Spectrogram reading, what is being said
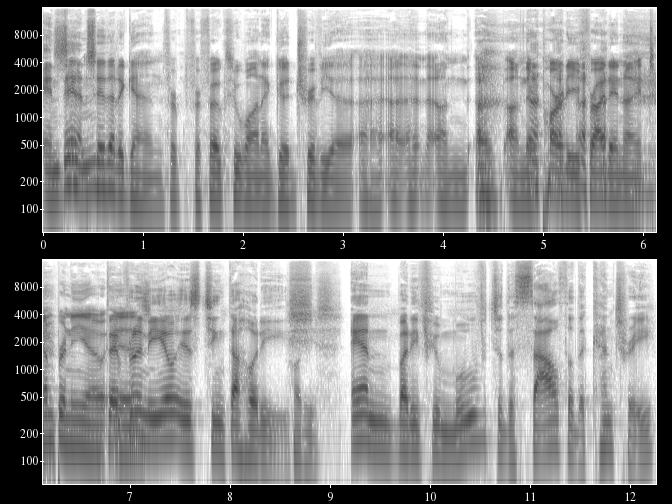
and Say, then say that again for, for folks who want a good trivia uh, uh, on uh, on their party Friday night. Tempranillo is Tempranillo is Tinta Roriz. Roriz. And but if you move to the south of the country,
